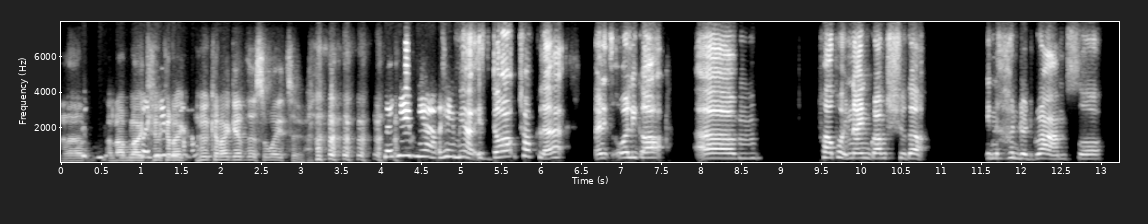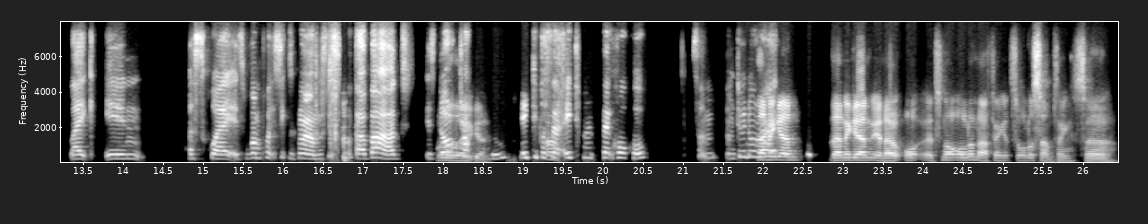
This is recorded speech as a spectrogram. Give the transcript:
um, and I'm like, who can I out. who can I give this away to? so hear me out, hear me out. It's dark chocolate and it's only got um 12.9 grams sugar in 100 grams. So like in a square, it's 1.6 grams. It's not that bad. It's dark well, chocolate, 80%, 80% cocoa. So I'm, I'm doing all then right. again, then again, you know, it's not all or nothing. It's all or something. So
